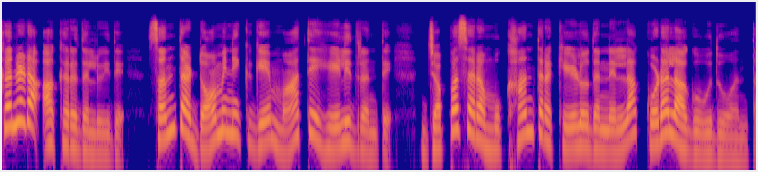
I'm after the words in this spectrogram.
ಕನ್ನಡ ಆಕರದಲ್ಲೂ ಇದೆ. ಸಂತ ಡಾಮಿನಿಕ್ಗೆ ಮಾತೆ ಹೇಳಿದ್ರಂತೆ ಜಪಸರ ಮುಖಾಂತರ ಕೇಳೋದನ್ನೆಲ್ಲ ಕೊಡಲಾಗುವುದು ಅಂತ.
